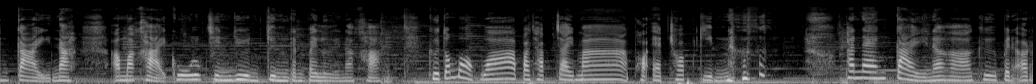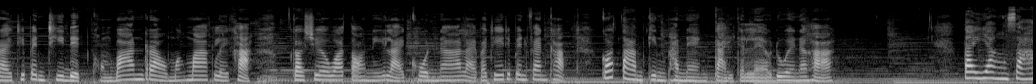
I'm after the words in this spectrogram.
งไก่นะ เอามาขายคู่ลูกชิ้นยืนกินกันไปเลยนะคะ คือต้องบอกว่าประทับใจมากเพราะแอดชอบกินพะแนงไก่นะคะ คือเป็นอะไรที่เป็นทีเด็ดของบ้านเรามากๆเลยค่ะ ก็เชื่อว่าตอนนี้หลายคนนะ หลายประเทศที่เป็นแฟนคลับ ก็ตามกินพะแนงไก่กันแล้วด้วยนะคะ แต่อยังสห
